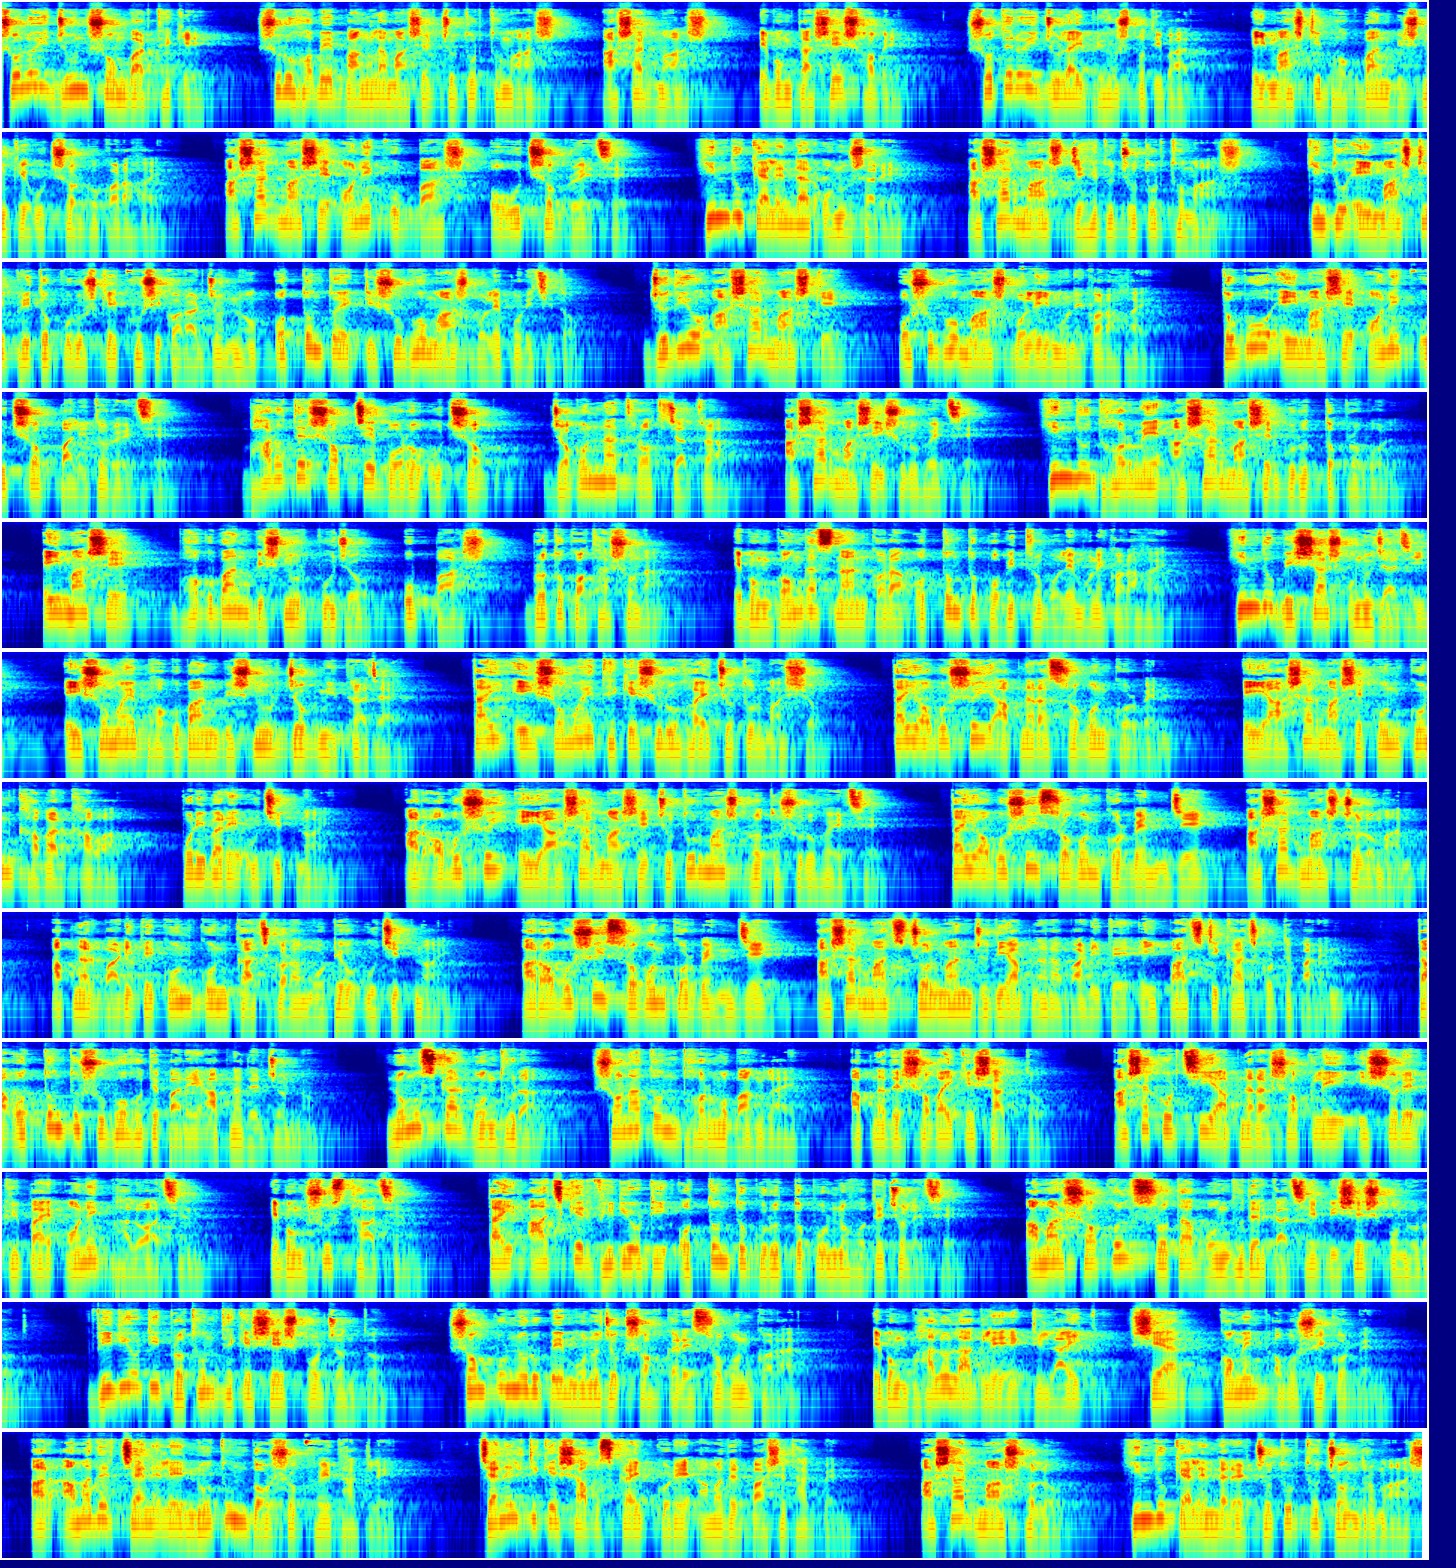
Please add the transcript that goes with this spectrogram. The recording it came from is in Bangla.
ষোলোই জুন সোমবার থেকে শুরু হবে বাংলা মাসের চতুর্থ মাস, আষাঢ় মাস এবং তা শেষ হবে সতেরোই জুলাই বৃহস্পতিবার। এই মাসটি ভগবান বিষ্ণুকে উৎসর্গ করা হয়। আষাঢ় মাসে অনেক উপবাস ও উৎসব রয়েছে। হিন্দু ক্যালেন্ডার অনুসারে আষাঢ় মাস যেহেতু চতুর্থ মাস, কিন্তু এই মাসটি প্রীত পুরুষকে খুশি করার জন্য অত্যন্ত একটি শুভ মাস বলে পরিচিত। যদিও আষাঢ় মাসকে অশুভ মাস বলেই মনে করা হয়, তবুও এই মাসে অনেক উৎসব পালিত রয়েছে। ভারতের সবচেয়ে বড় উৎসব জগন্নাথ রথযাত্রা আষাঢ় মাসেই শুরু হয়েছে। হিন্দু ধর্মে আষাঢ় মাসের গুরুত্ব প্রবল। এই মাসে ভগবান বিষ্ণুর পুজো, উপবাস, ব্রত কথা শোনা এবং গঙ্গা স্নান করা অত্যন্ত পবিত্র বলে মনে করা হয়। হিন্দু বিশ্বাস অনুযায়ী এই সময়ে ভগবান বিষ্ণুর যোগ নিদ্রা যায়। তাই এই সময় থেকে শুরু হয় চতুর্মাস্য। তাই অবশ্যই আপনারা শ্রবণ করবেন, এই আষাঢ় মাসে কোন কোন খাবার খাওয়া পরিবারে উচিত নয়। আর অবশ্যই এই আষাঢ় মাসে চতুর্মাস ব্রত শুরু হয়েছে। তাই অবশ্যই শ্রবণ করবেন যে, আষাঢ় মাস চলমান, আপনার বাড়িতে কোন কোন কাজ করা মোটেও উচিত নয়। আর অবশ্যই শ্রবণ করবেন যে, আষাঢ় মাস চলমান যদি আপনারা বাড়িতে এই পাঁচটি কাজ করতে পারেন, তা অত্যন্ত শুভ হতে পারে আপনাদের জন্য। নমস্কার বন্ধুরা, সনাতন ধর্ম বাংলায় আপনাদের সবাইকে স্বাগত। আশা করছি আপনারা সকলেই ঈশ্বরের কৃপায় অনেক ভালো আছেন এবং সুস্থ আছেন। তাই আজকের ভিডিওটি অত্যন্ত গুরুত্বপূর্ণ হতে চলেছে। আমার সকল শ্রোতা বন্ধুদের কাছে বিশেষ অনুরোধ। ভিডিওটি প্রথম থেকে শেষ পর্যন্ত সম্পূর্ণরূপে মনোযোগ সহকারে শ্রবণ করার এবং ভালো লাগলে একটি লাইক, শেয়ার, কমেন্ট অবশ্যই করবেন। আর আমাদের চ্যানেলে নতুন দর্শক হয়ে থাকলে চ্যানেলটিকে সাবস্ক্রাইব করে আমাদের পাশে থাকবেন। আষাঢ় মাস হল, হিন্দু ক্যালেন্ডারের চতুর্থ চন্দ্র মাস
